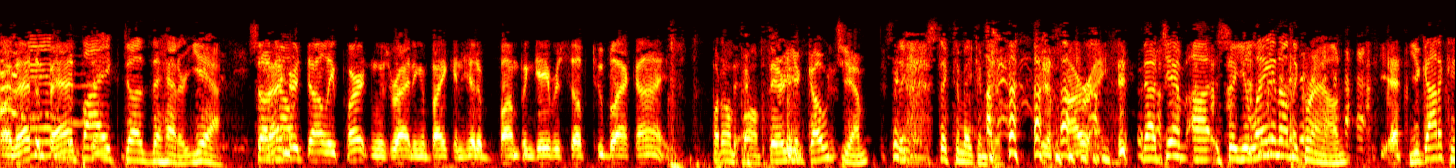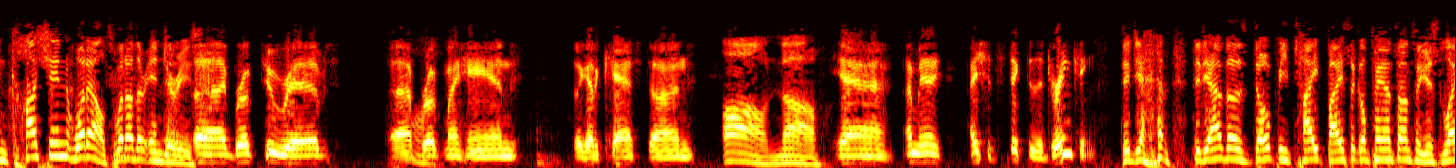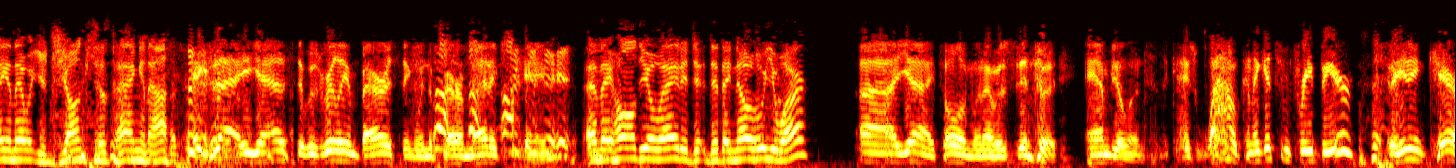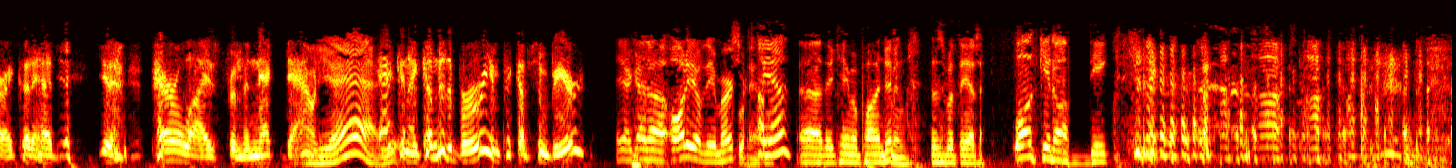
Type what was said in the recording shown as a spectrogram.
Oh, that's a bad the bike does the header. Yeah. So but I heard Dolly Parton was riding a bike and hit a bump and gave herself two black eyes. But on bump. there you go, Jim. Stick, stick to making beer. All right. Now, Jim, uh, so you're laying on the ground. Yeah. You got a concussion. What else? What other injuries? Uh, I broke two ribs. Uh, Oh. Broke my hand. So I got a cast on. Oh no! Yeah. I mean, I, I should stick to the drinking. Did you have Did you have those dopey tight bicycle pants on? So you're just laying there with your junk just hanging out. Exactly. Yes, it was really embarrassing when the paramedics came. And they hauled you away. Did you, Did they know who you were? Uh, yeah, I told him when I was in the ambulance. And the guy's, wow, can I get some free beer? And he didn't care. I could have had, you know, paralyzed from the neck down. Yeah. Yeah, can I come to the brewery and pick up some beer? Hey, I got uh, audio of the emergency. Oh, yeah? Uh, they came upon Jim, and this is what they had. Walk it off, dick.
